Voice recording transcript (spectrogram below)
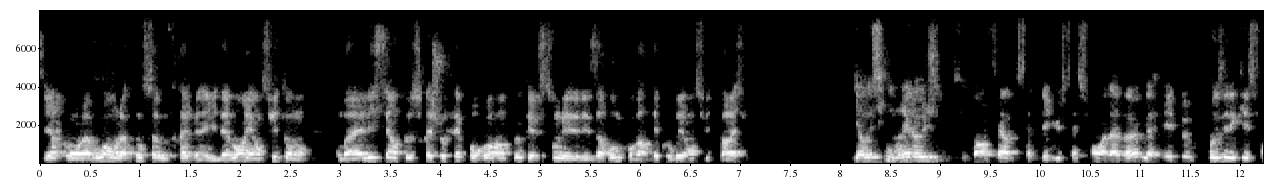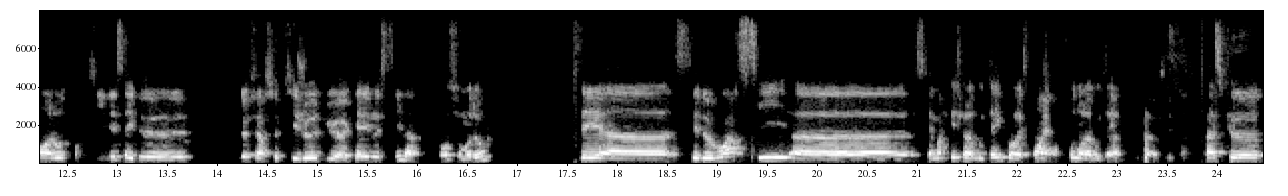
C'est-à-dire qu'on la boit, on la consomme fraîche, bien évidemment, et ensuite on, on, va la laisser un peu se réchauffer pour voir un peu quels sont les, les arômes qu'on va redécouvrir ensuite par la suite. Il y a aussi une vraie logique dans faire cette dégustation à l'aveugle et de poser des questions à l'autre pour qu'il essaye de, de faire ce petit jeu du euh, quel est le style, grosso modo. C'est euh, de voir si euh, ce qui est marqué sur la bouteille correspond à ce qu'on dans la bouteille. Parce que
